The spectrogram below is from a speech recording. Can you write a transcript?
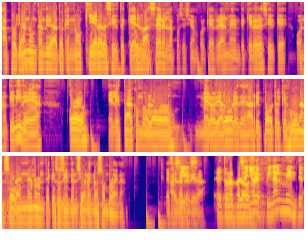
apoyando a un candidato que no quiere decirte que él va a ser en la posición, porque realmente quiere decir que o no tiene idea o él está como los merodeadores de Harry Potter que juran solemnemente que sus intenciones no son buenas. Esa es la realidad. Señores, finalmente,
